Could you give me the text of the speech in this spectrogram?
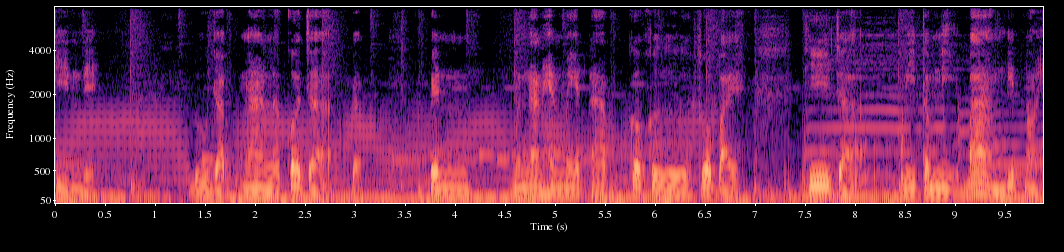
ลีนๆดีดูจากงานแล้วก็จะแบบ เป็นเหมือนงานแฮนด์เมดนะครับ ก็คือทั่วไปที่จะมีตำหนิบ้างนิดหน่อย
